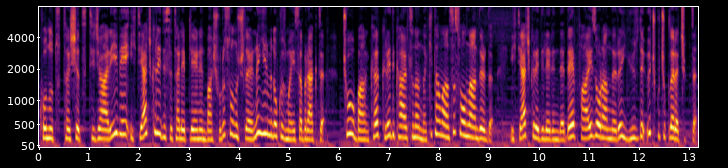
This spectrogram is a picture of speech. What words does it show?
konut, taşıt, ticari ve ihtiyaç kredisi taleplerinin başvuru sonuçlarını 29 Mayıs'a bıraktı. Çoğu banka kredi kartına nakit avansı sonlandırdı. İhtiyaç kredilerinde de faiz oranları %3,5'lara çıktı.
